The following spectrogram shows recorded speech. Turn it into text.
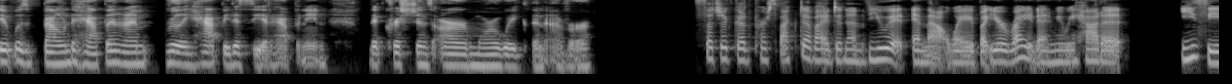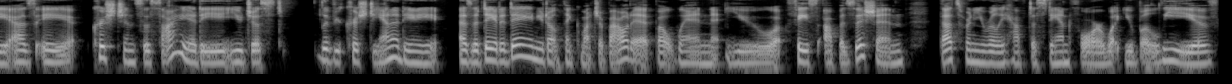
it was bound to happen. And I'm really happy to see it happening that Christians are more awake than ever. Such a good perspective. I didn't view it in that way, but you're right. I mean, we had it easy as a Christian society. You just live your Christianity as a day to day and you don't think much about it. But when you face opposition, that's when you really have to stand for what you believe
